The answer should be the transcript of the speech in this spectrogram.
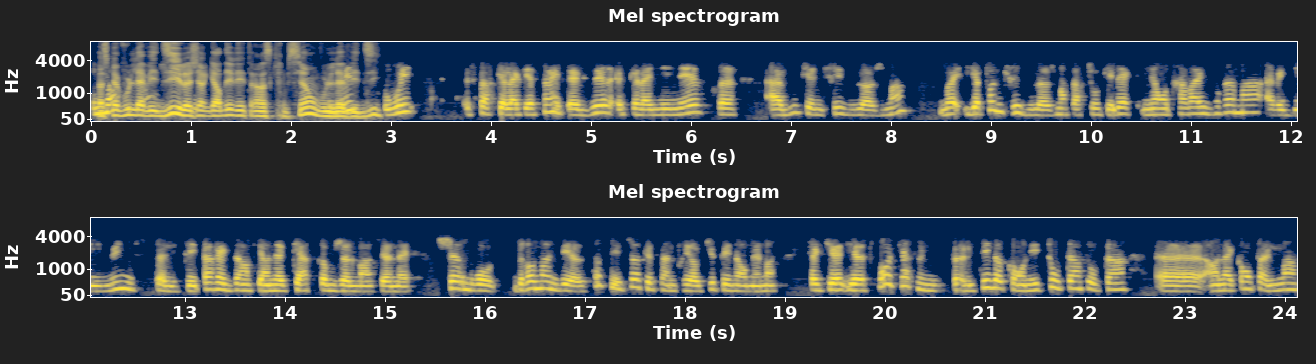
Parce Non, que vous l'avez dit, là, j'ai regardé les transcriptions, vous l'avez dit. Oui, c'est parce que la question était de dire est-ce que la ministre avoue qu'il y a une crise du logement? Il n'y a pas une crise du logement partout au Québec, mais on travaille vraiment avec des municipalités. Par exemple, il y en a quatre, comme je le mentionnais. Sherbrooke, Drummondville, ça, c'est sûr que ça me préoccupe énormément. Fait qu'il y a trois, quatre municipalités là qu'on est tout le temps, tout le temps euh, en accompagnement.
